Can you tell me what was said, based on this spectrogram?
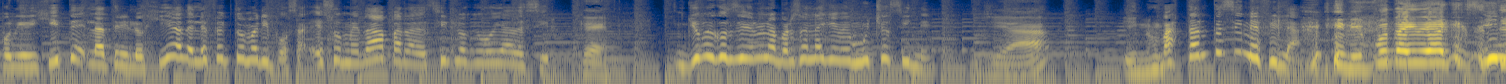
porque dijiste la trilogía del efecto mariposa. Eso me da para decir lo que voy a decir. ¿Qué? Yo me considero una persona que ve mucho cine. ¿Ya? Y, no, Bastante cinéfila. y ni puta idea que Y ni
